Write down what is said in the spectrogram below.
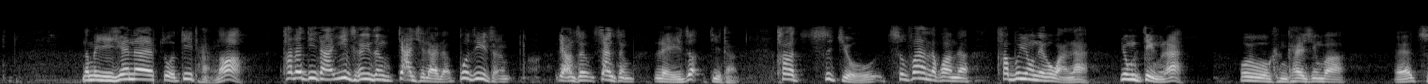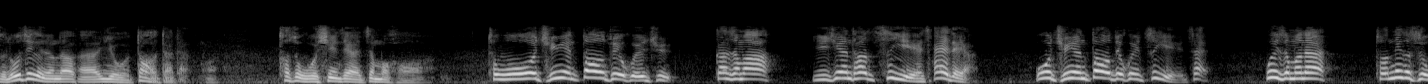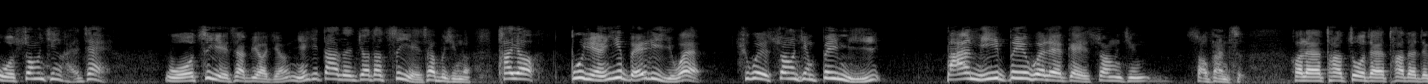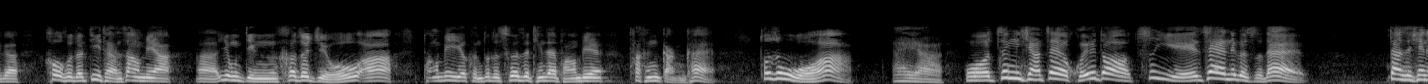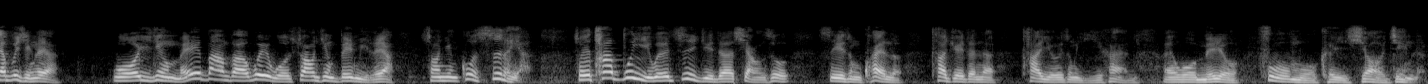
那么以前呢，做地毯了，他的地毯一层一层架起来的，不止一层，两层、三层垒着地毯。他吃酒吃饭的话呢，他不用那个碗了，用鼎了。哦，很开心吧？哎，子路这个人呢，呃，有道德的啊。他说我现在这么好，他我情愿倒退回去干什么？以前他是吃野菜的呀。我情愿到底会吃野菜，为什么呢？他说那个时候我双亲还在，我吃野菜比较讲，年纪大的人叫他吃野菜不行了，他要不远一百里以外去为双亲背米，把米背回来给双亲烧饭吃。后来他坐在他的这个厚厚的地毯上面啊，啊用鼎喝着酒啊，旁边有很多的车子停在旁边，他很感慨，他说我啊。哎呀，我真想再回到吃野菜那个时代，但是现在不行了呀，我已经没办法为我双亲背米了呀，双亲过世了呀，所以他不以为自己的享受是一种快乐，他觉得呢，他有一种遗憾，哎，我没有父母可以孝敬了，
